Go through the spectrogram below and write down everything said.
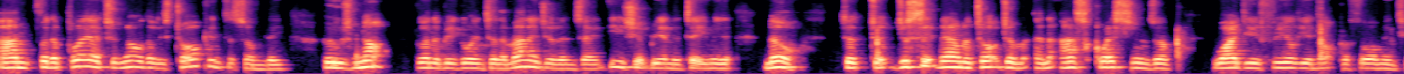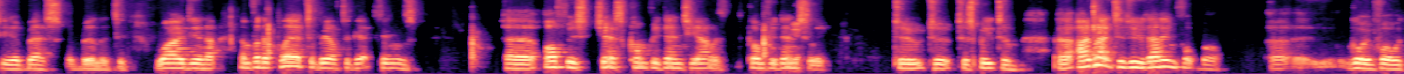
And for the player to know that he's talking to somebody who's not going to be going to the manager and saying he should be in the team. No, to, to just sit down and talk to them and ask questions of why do you feel you're not performing to your best ability? Why do you not? And for the player to be able to get things uh, off his chest confidentiality, confidentially yeah. to, to, to speak to them. Uh, I'd like to do that in football uh, going forward.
